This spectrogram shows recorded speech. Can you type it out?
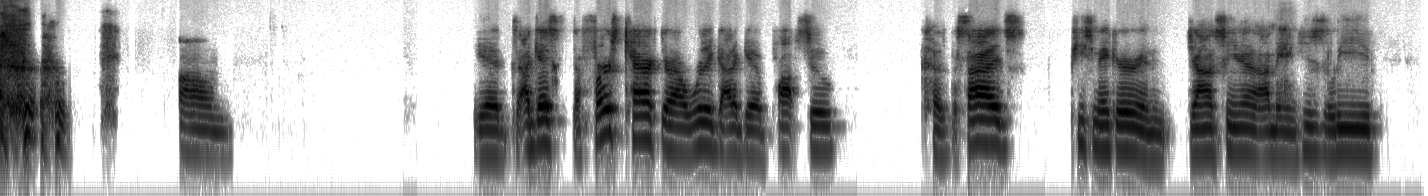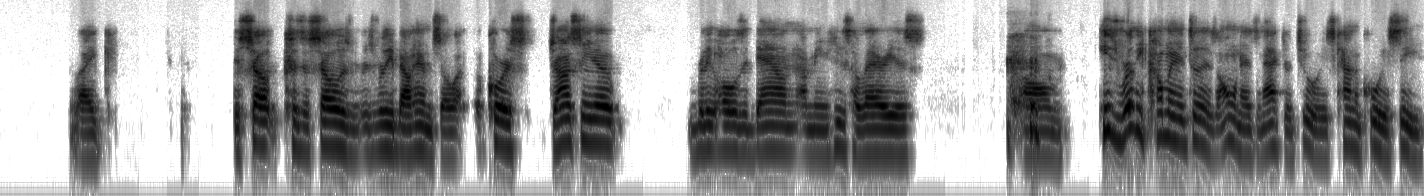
um, Yeah, I guess the first character I really got to give props to, because besides Peacemaker and John Cena, I mean, he's the lead. Like the show, because the show is, is really about him. So of course, John Cena really holds it down. I mean, he's hilarious. Um, he's really coming into his own as an actor too. It's kind of cool to see.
